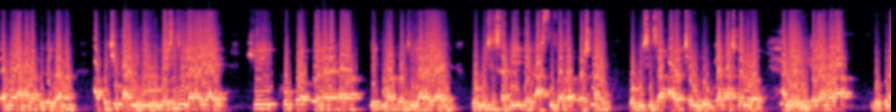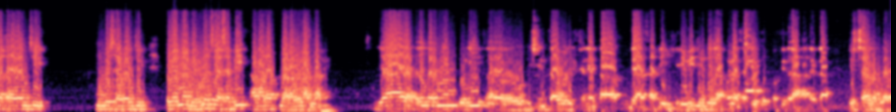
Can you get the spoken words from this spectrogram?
त्यामुळे आम्हाला तिथे जाणं अपेक्षित आहे ही उद्याची जी लढाई आहे ही खूप येणाऱ्या काळात एक महत्वाची लढाई आहे. ओबीसी साठी एक अस्तित्वाचा प्रश्न आहे. ओबीसीचं आरक्षण धोक्यात असल्यामुळं आणि कुठेतरी आम्हाला गोपीनाथरावांची मुंडे साहेबांची प्रेरणा घेऊनच यासाठी आम्हाला लढावं लागणार आहे. या यात्रेदरम्यान कोणी ओबीसींचा वरिष्ठ नेता उद्यासाठी हिरवी झेंडी दाखवण्यासाठी उपस्थित राहणार आहे का? डिस्चार्ज झाला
